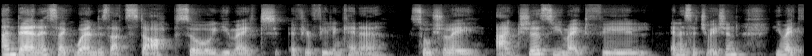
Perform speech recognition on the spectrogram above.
And then it's like, when does that stop? So you might, if you're feeling kind of socially anxious, you might feel in a situation, you might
